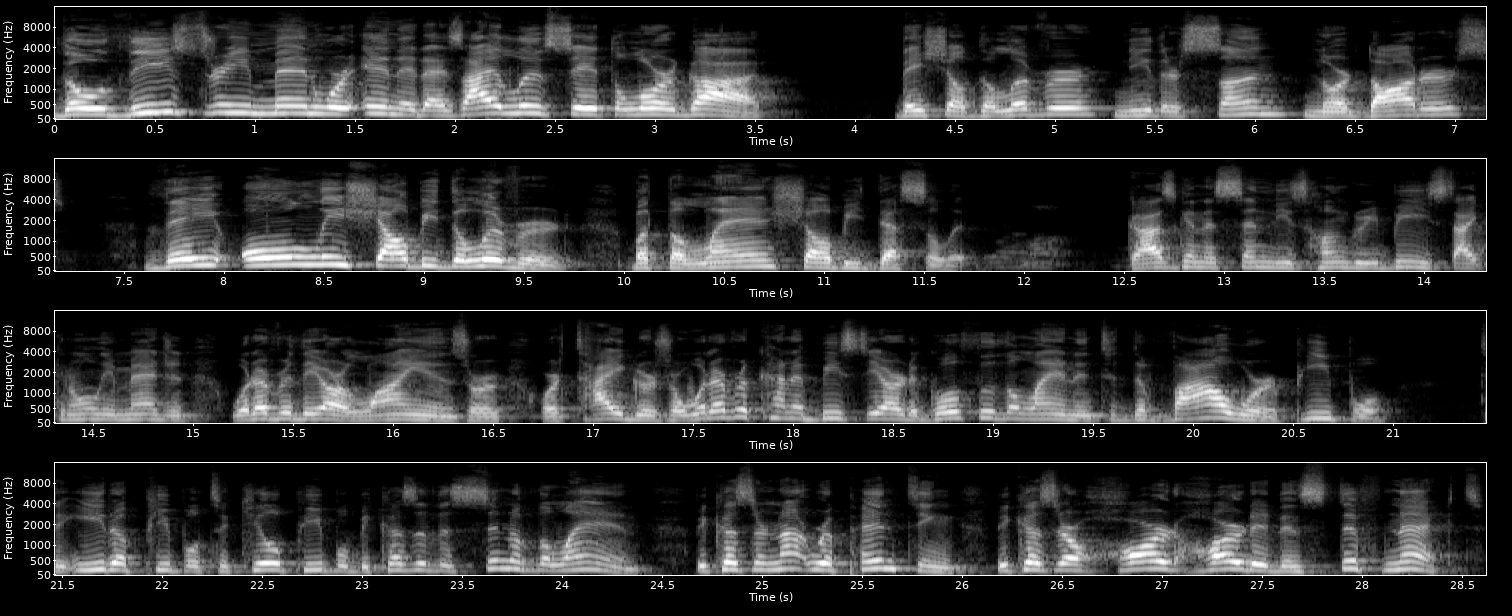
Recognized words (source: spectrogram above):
though these three men were in it, as I live, saith the Lord God, they shall deliver neither son nor daughters. They only shall be delivered, but the land shall be desolate. God's going to send these hungry beasts. I can only imagine whatever they are lions or, or tigers or whatever kind of beasts they are to go through the land and to devour people, to eat up people, to kill people because of the sin of the land, because they're not repenting, because they're hard hearted and stiff necked.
